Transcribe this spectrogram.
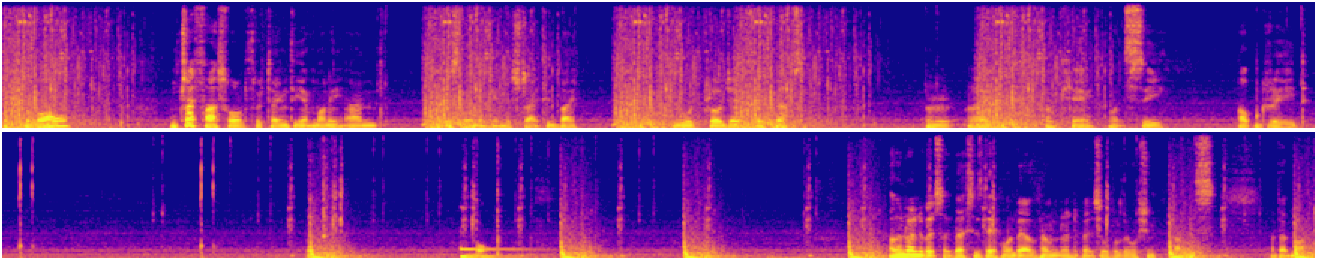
First of all, I'm trying to fast forward through time to get money and I just end up getting distracted by road projects like this. Right, okay, let's see. Upgrade. Having roundabouts like this is definitely better than having roundabouts over the ocean. That was a bit much.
